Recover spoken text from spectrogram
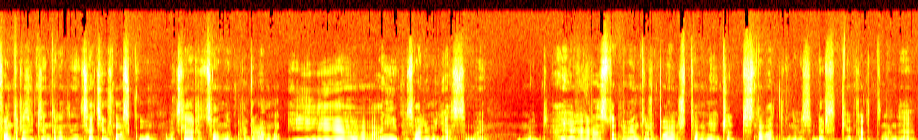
Фонд развития интернет-инициатив в Москву, в акселерационную программу, и э, они позвали меня с собой. Вот. А я как раз в тот момент уже понял, что мне что-то тесновато в Новосибирске, как-то надо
